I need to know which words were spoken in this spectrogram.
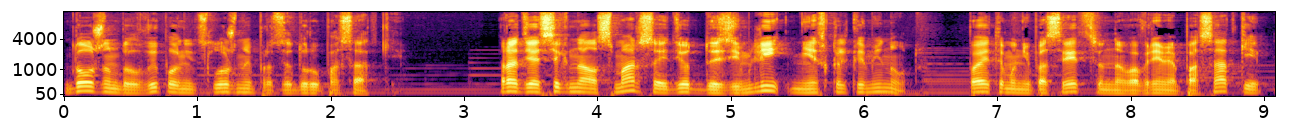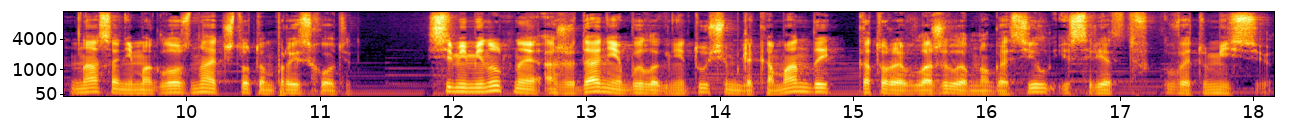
должен был выполнить сложную процедуру посадки. Радиосигнал с Марса идет до Земли несколько минут, поэтому непосредственно во время посадки НАСА не могло знать, что там происходит. Семиминутное ожидание было гнетущим для команды, которая вложила много сил и средств в эту миссию.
